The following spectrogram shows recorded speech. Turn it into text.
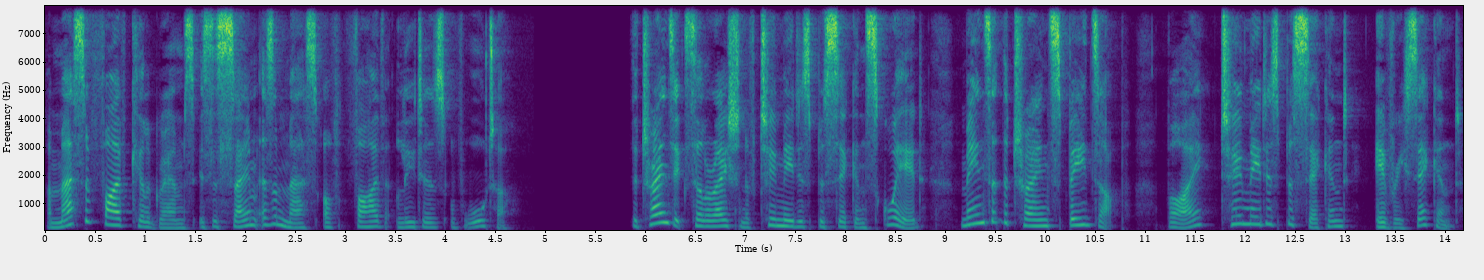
A mass of 5 kilograms is the same as a mass of 5 litres of water. The train's acceleration of 2 metres per second squared means that the train speeds up by 2 metres per second every second.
